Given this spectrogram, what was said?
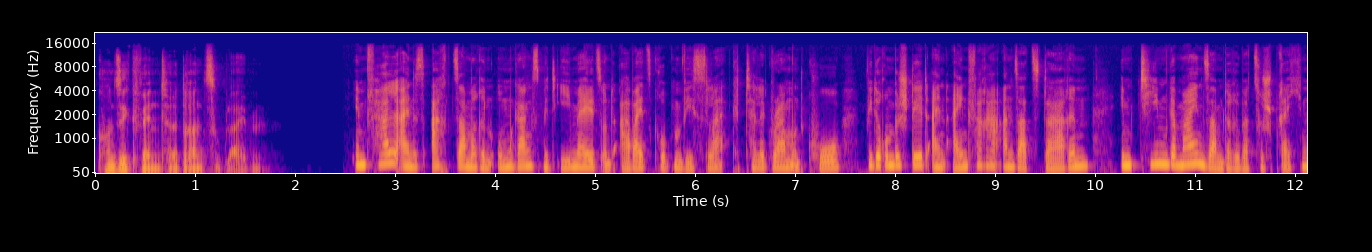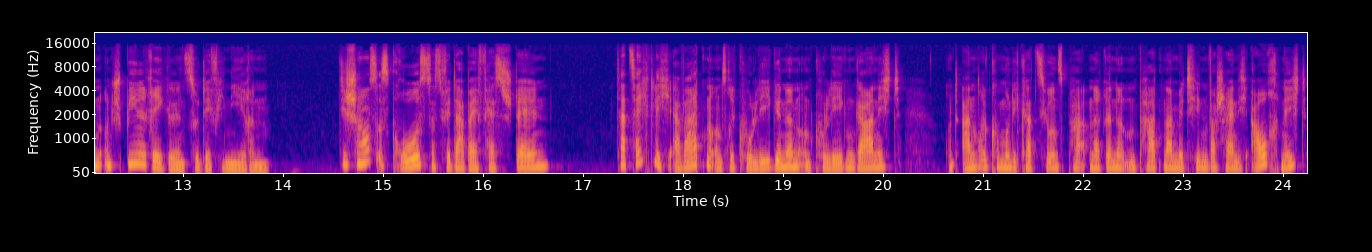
konsequenter dran zu bleiben. Im Fall eines achtsameren Umgangs mit E-Mails und Arbeitsgruppen wie Slack, Telegram und Co. wiederum besteht ein einfacher Ansatz darin, im Team gemeinsam darüber zu sprechen und Spielregeln zu definieren. Die Chance ist groß, dass wir dabei feststellen, tatsächlich erwarten unsere Kolleginnen und Kollegen gar nicht und andere Kommunikationspartnerinnen und Partner mithin wahrscheinlich auch nicht,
